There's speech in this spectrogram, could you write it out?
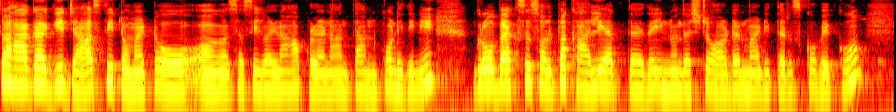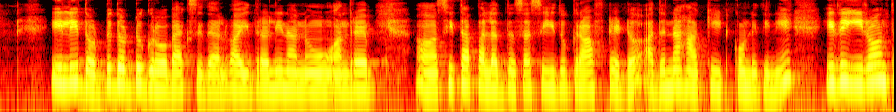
ಸೊ ಹಾಗಾಗಿ ಜಾಸ್ತಿ ಟೊಮೆಟೊ ಸಸಿಗಳನ್ನ ಹಾಕ್ಕೊಳ್ಳೋಣ ಅಂತ ಅಂದ್ಕೊಂಡಿದ್ದೀನಿ ಗ್ರೋ ಬ್ಯಾಗ್ಸ್ ಸ್ವಲ್ಪ ಖಾಲಿ ಆಗ್ತಾ ಇದೆ. ಇನ್ನೊಂದಷ್ಟು ಆರ್ಡರ್ ಮಾಡಿ ತರಿಸ್ಕೋಬೇಕು. ಇಲ್ಲಿ ದೊಡ್ಡ ದೊಡ್ಡ ಗ್ರೋ ಬ್ಯಾಗ್ಸ್ ಇದೆ ಅಲ್ವಾ? ಇದರಲ್ಲಿ ನಾನು ಅಂದರೆ ಸೀತಾಫಲದ ಸಸಿ, ಇದು ಗ್ರಾಫ್ಟೆಡ್ ಅದನ್ನು ಹಾಕಿ ಇಟ್ಕೊಂಡಿದ್ದೀನಿ. ಇದು ಇರೋವಂಥ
